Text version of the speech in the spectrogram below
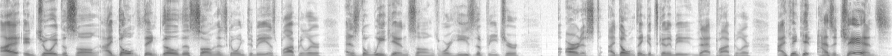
I enjoyed the song. I don't think though this song is going to be as popular as the Weeknd songs where he's the feature artist. I don't think it's going to be that popular. I think it has a chance.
